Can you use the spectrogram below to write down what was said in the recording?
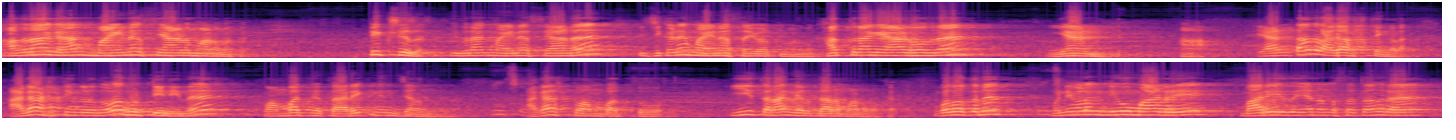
ಅದ್ರಾಗ ಮೈನಸ್ ಎರಡು ಮಾಡ್ಬೇಕು. ಫಿಕ್ಸ್ ಇದು. ಇದ್ರಾಗ ಮೈನಸ್ ಎರಡು ಈಚೆ ಕಡೆ ಮೈನಸ್ ಐವತ್ತು ಮಾಡ್ಬೇಕು. ಹತ್ತರಾಗ ಎರಡು ಹೋದ್ರೆ ಎಂಟು. ಹಾಂ ಎಂಟು ಅಂದ್ರೆ ಆಗಸ್ಟ್ ತಿಂಗಳ. ಆಗಸ್ಟ್ ತಿಂಗಳದೊಳಗೆ ಹುಟ್ಟಿ ನೀನು. ಒಂಬತ್ತನೇ ತಾರೀಕು ನಿನ್ನ ಜನ್ಮದಿನ ಆಗಸ್ಟ್ ಒಂಬತ್ತು. ಈ ಥರ ನಿರ್ಧಾರ ಮಾಡ್ಬೇಕು. ಗೊತ್ತಾತನ? ಮನೆಯೊಳಗೆ ನೀವು ಮಾಡ್ರಿ. ಮಾರಿ ಇದು ಏನು ಅನಿಸ್ತೈತೆ ಅಂದ್ರೆ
